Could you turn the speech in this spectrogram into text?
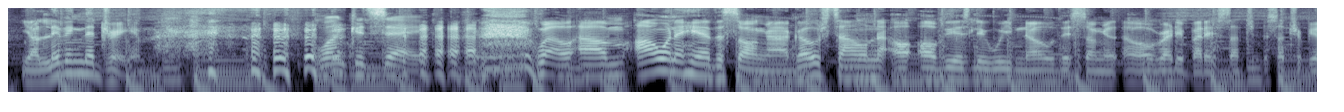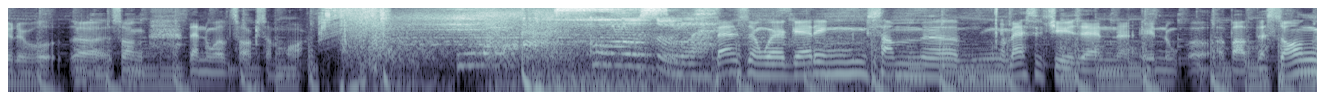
You're living the dream. One could say. well, um, I want to hear the song uh, "Ghost Town." O- obviously, we know this song already, but it's such such a beautiful uh, song. Then we'll talk some more. X kuuluu sulle. Benson, we're getting some um, messages in, in uh, about the song.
